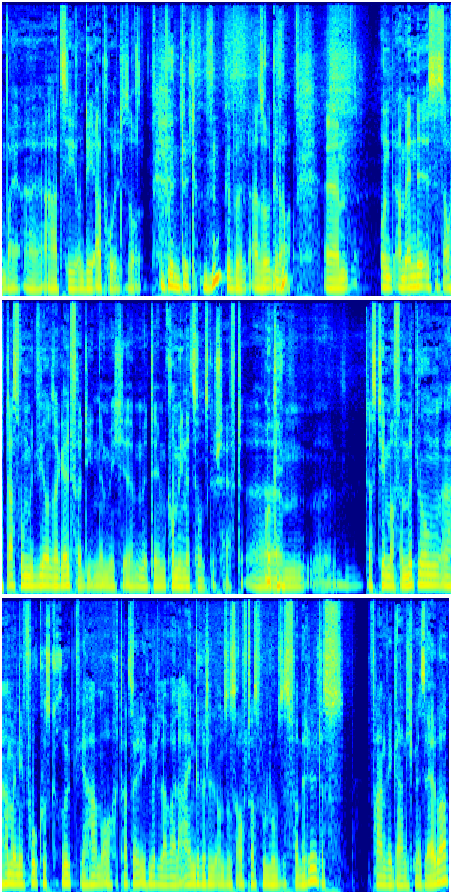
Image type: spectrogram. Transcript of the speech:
bei äh, A, C und D abholt. So. Gebündelt. Mhm. Gebündelt, also genau. Mhm. Ähm, und am Ende ist es auch das, womit wir unser Geld verdienen, nämlich äh, mit dem Kombinationsgeschäft. Okay. Ähm, das Thema Vermittlung äh, haben wir in den Fokus gerückt. Wir haben auch tatsächlich mittlerweile ein Drittel unseres Auftragsvolumens ist vermittelt. Das fahren wir gar nicht mehr selber.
